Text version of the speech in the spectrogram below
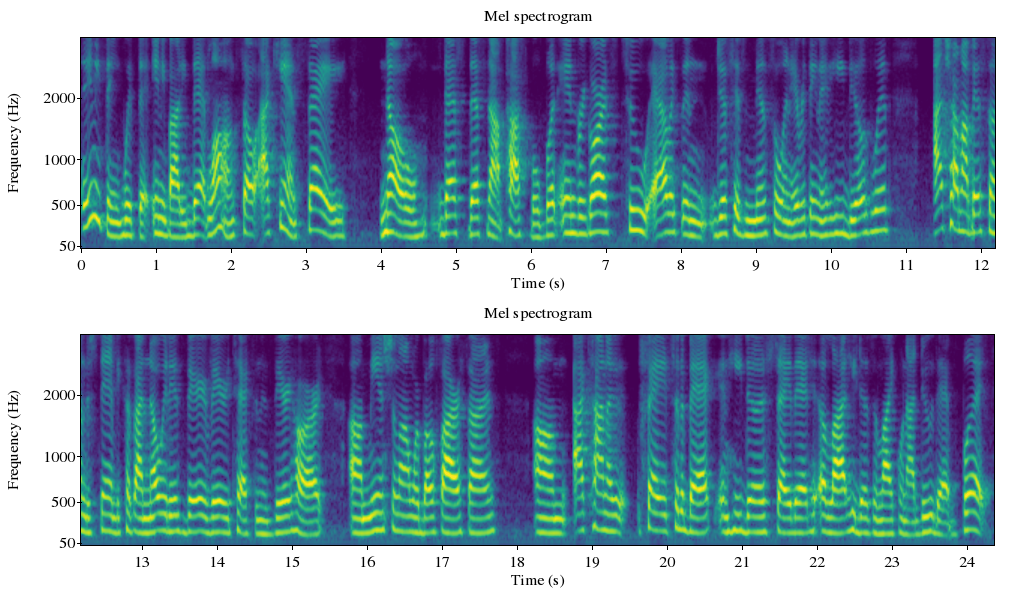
anything with that anybody that long. So I can't say no, that's that's not possible. But in regards to Alex and just his mental and everything that he deals with, I try my best to understand because I know it is very, very taxing. It's very hard. Um, me and Shalon were both fire signs. Um, I kind of fade to the back, and he does say that a lot. He doesn't like when I do that. But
